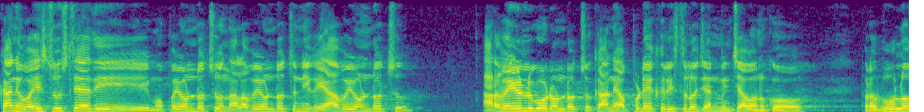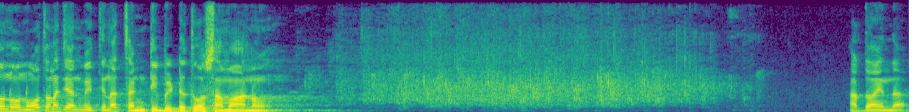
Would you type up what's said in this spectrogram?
కానీ వయసు చూస్తే అది ముప్పై ఉండొచ్చు నలభై ఉండొచ్చు నీకు యాభై ఉండొచ్చు అరవై ఏళ్ళు కూడా ఉండొచ్చు. కానీ అప్పుడే క్రీస్తులో జన్మించావు అనుకో ప్రభువులో నువ్వు నూతన జన్మెత్తిన చంటి బిడ్డతో సమానం. అర్థమైందా?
